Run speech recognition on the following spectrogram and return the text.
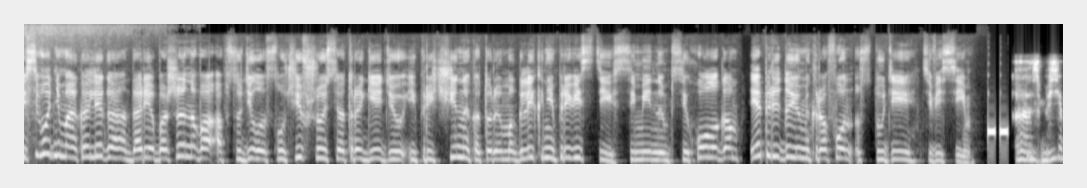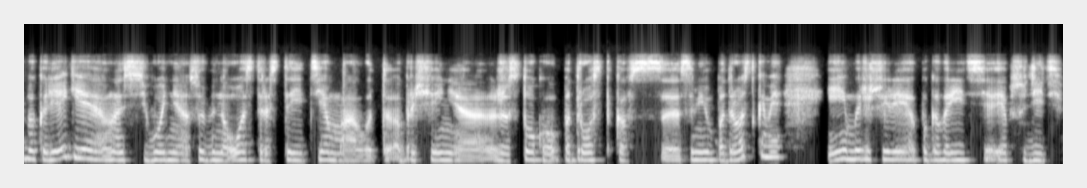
И сегодня моя коллега Дарья Баженова обсудила случившуюся трагедию и причины, которые могли к ней привести с семейным психологом. Я передаю микрофон студии ТВС. Mm-hmm. Спасибо, коллеги. У нас сегодня особенно остро стоит тема вот обращения жестокого подростков с самими подростками, и мы решили поговорить и обсудить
